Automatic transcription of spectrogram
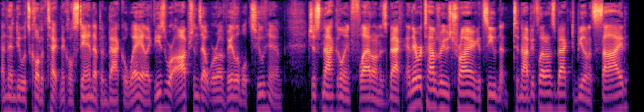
and then do what's called a technical stand up and back away. Like these were options that were available to him, just not going flat on his back. And there were times where he was trying, I could see to not be flat on his back, to be on his side.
